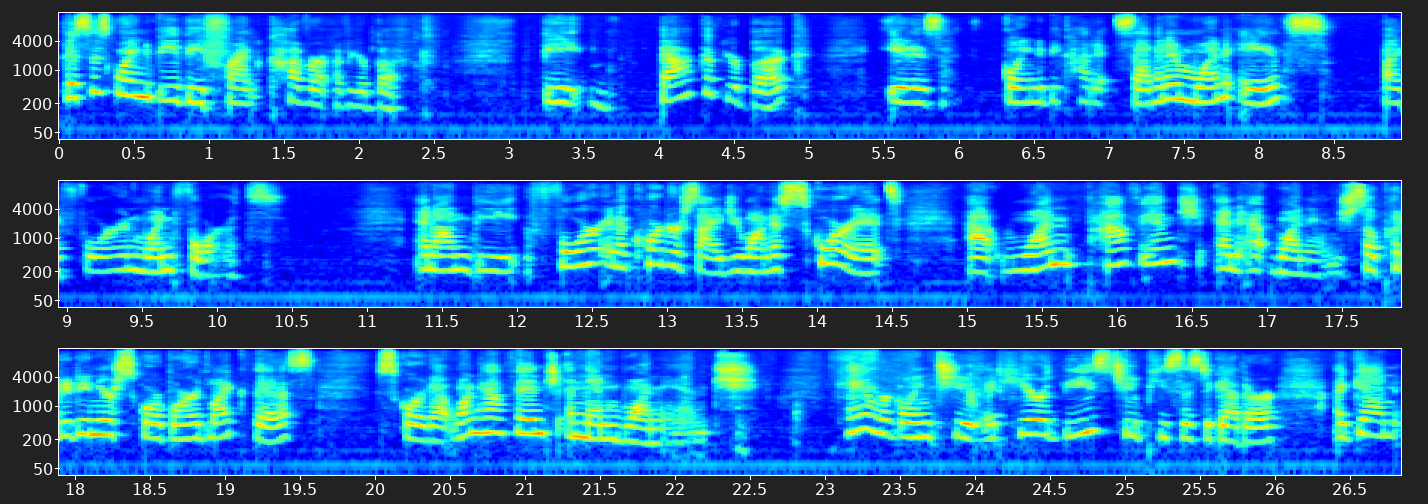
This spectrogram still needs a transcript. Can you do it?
This is going to be the front cover of your book. The back of your book is going to be cut at 7 and 1 eighths by 4 and 1 fourths. And on the four and a quarter side, you want to score it at one half inch and at one inch. So put it in your scoreboard like this, score it at one half inch and then one inch. Okay, and we're going to adhere these two pieces together. Again,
